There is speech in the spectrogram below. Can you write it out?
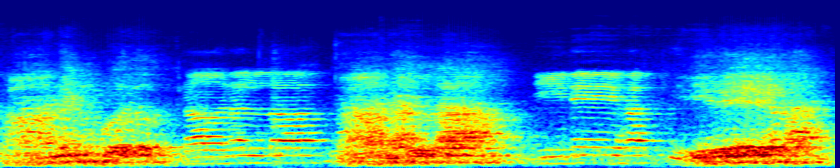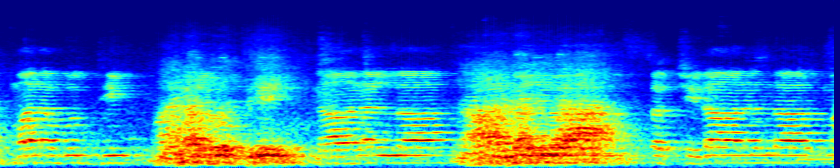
ನಾನೆಂಬುದು ನಾನಲ್ಲ ಈ ದೇಹ ಮನ ಬುದ್ಧಿ ನಾನಲ್ಲ ಸಚ್ಚಿದಾನಂದಾತ್ಮ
